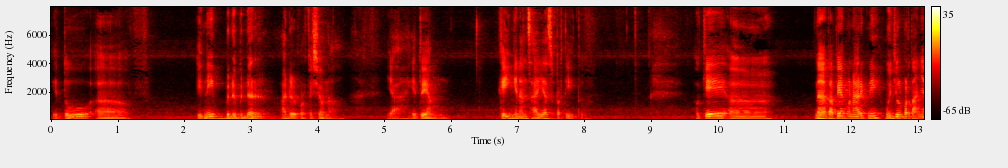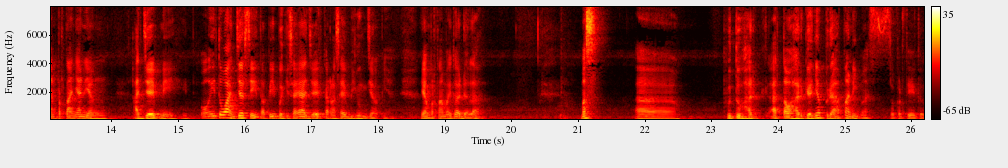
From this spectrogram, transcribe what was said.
itu uh, ini benar-benar adalah profesional. Ya itu yang keinginan saya seperti itu. Oke okay, uh, eh, nah tapi yang menarik nih muncul pertanyaan-pertanyaan yang ajaib nih. Oh itu wajar sih tapi bagi saya ajaib karena saya bingung jawabnya. Yang pertama itu adalah mas uh, butuh harga atau harganya berapa nih mas? Seperti itu.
